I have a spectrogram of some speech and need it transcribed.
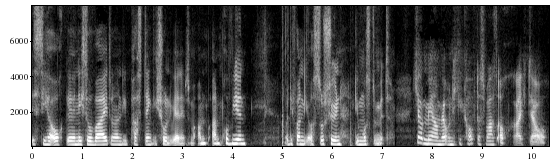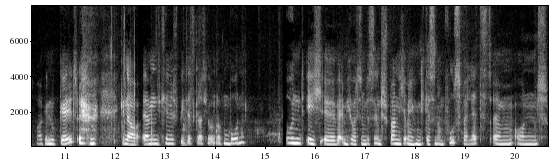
ist die ja auch äh, nicht so weit, sondern die passt, denke ich schon. Die werden jetzt mal an anprobieren. Aber die fand ich auch so schön, die musste mit. Ja, und mehr haben wir auch nicht gekauft. Das war es auch. Reicht ja auch. War genug Geld. genau. Ähm, die Kleine spielt jetzt gerade hier unten auf dem Boden. Und ich äh, werde mich heute so ein bisschen entspannen. Ich habe mich gestern am Fuß verletzt. Ähm, und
